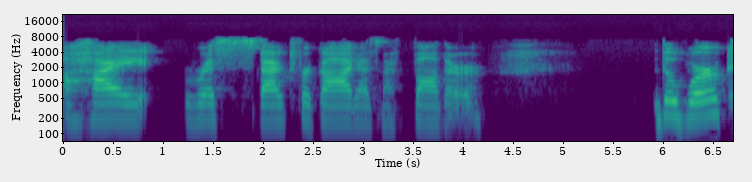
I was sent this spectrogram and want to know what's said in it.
a high respect for God as my Father. The work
